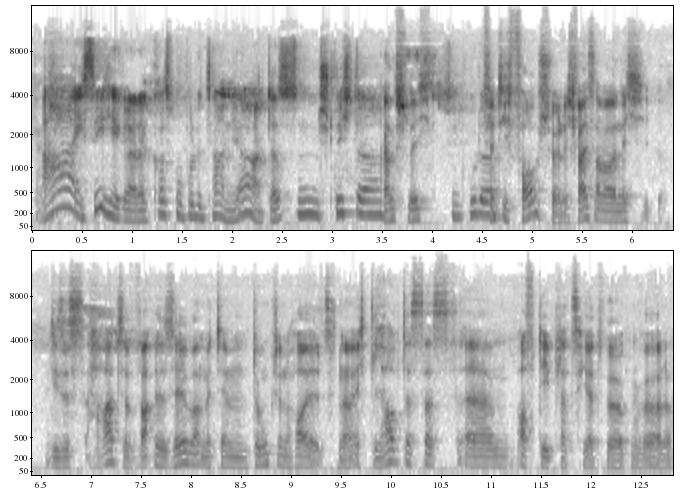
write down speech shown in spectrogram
Ganz ah, ich sehe hier gerade Cosmopolitan. Ja, das ist ein schlichter. Ganz schlicht. Ein guter. Ich finde die Form schön. Ich weiß aber nicht, dieses harte Silber mit dem dunklen Holz. Ne? Ich glaube, dass das ähm, oft deplatziert wirken würde.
